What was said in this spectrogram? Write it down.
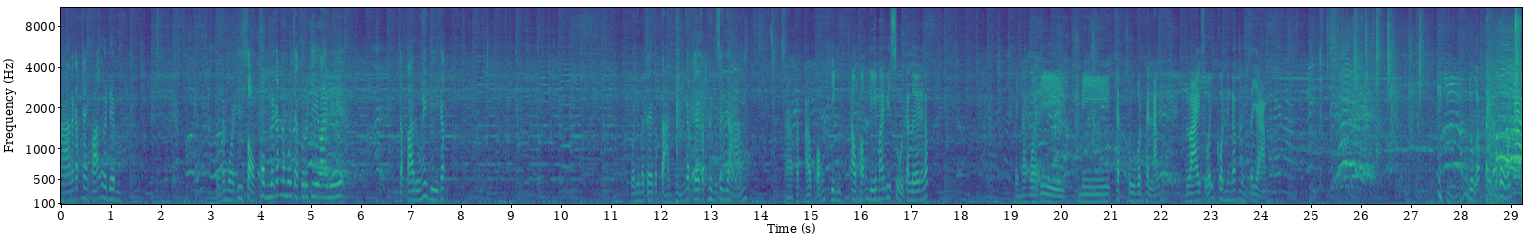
มานะครับแข้งขวาเออร์เดมเป็นนักมวยที่ศอกคมนะครับนักมวยจากตุรกีรายนี้ จับตาดูให้ดีครับ วันนี้มาเจอกับด่านหินครับเจอกับหนึ่งสยามนะครับเอาของจริงเอาของดีมาให้พิสูจน์กันเลยนะครับ เป็นนักมวยที่มีแทททูบนแผ่นหลังลายสวยอีกคนหนึ่งครับหนึ่งสยาม ดูครับเตะแล้วโหนหน้า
